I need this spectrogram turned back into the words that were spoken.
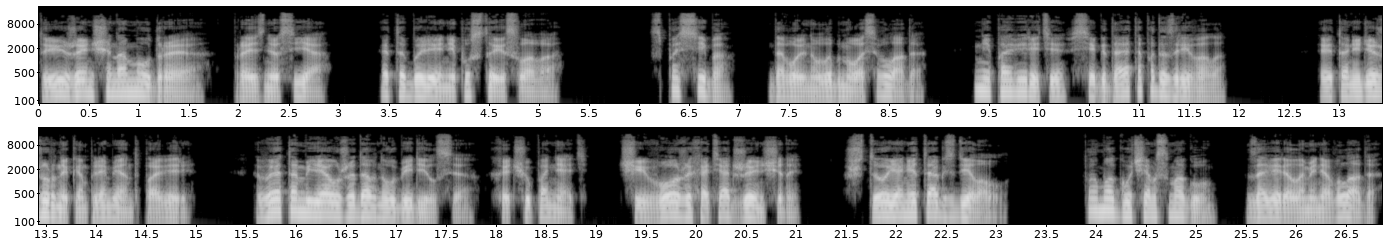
«Ты женщина мудрая», — произнес я. Это были не пустые слова. «Спасибо», — довольно улыбнулась Влада. «Не поверите, всегда это подозревала». «Это не дежурный комплимент, поверь. В этом я уже давно убедился. Хочу понять, чего же хотят женщины? Что я не так сделал? Помогу, чем смогу, заверила меня Влада.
